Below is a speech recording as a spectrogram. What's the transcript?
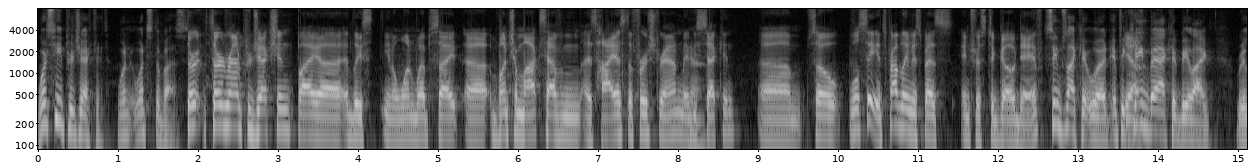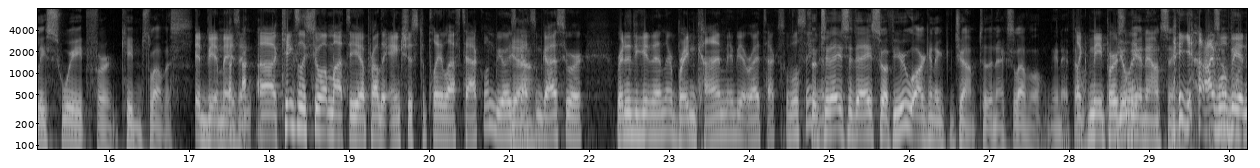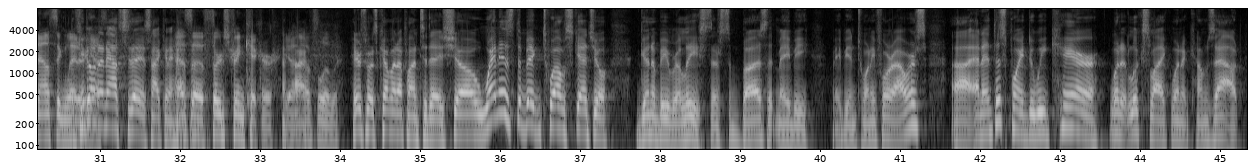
What's he projected? When, what's the buzz? Third, third round projection by uh, at least you know one website. Uh, a bunch of mocks have him as high as the first round, maybe Yeah. second. Um, so we'll see. It's probably in his best interest to go, Dave. Seems like it would. If he Yeah. came back, it'd be like really sweet for Kedon Slovis. It'd be amazing. uh, Kingsley Suamataia probably anxious to play left tackle, and we always Yeah. got some guys who are ready to get in there. Braden Kime maybe at right tackle. So we'll see. So man. today's the day. So if you are going to jump to the next level in the NFL, Like me personally? you'll be announcing. Yeah, I will be point. announcing later, If you don't yes. announce today, it's not going to happen. as a third string kicker. Yeah, right. absolutely. Here's what's coming up on today's show. When is the Big 12 schedule going to be released? There's some buzz that maybe maybe in 24 hours. Uh, and at this point, do we care what it looks like when it comes out?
